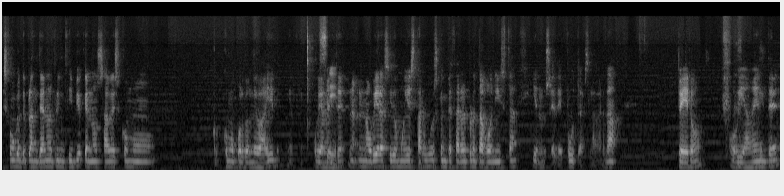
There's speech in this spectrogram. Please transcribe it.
Es como que te plantean al principio que no sabes cómo, cómo por dónde va a ir. Obviamente, no, no hubiera sido muy Star Wars que empezara el protagonista yéndose de putas, la verdad. Pero, obviamente,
